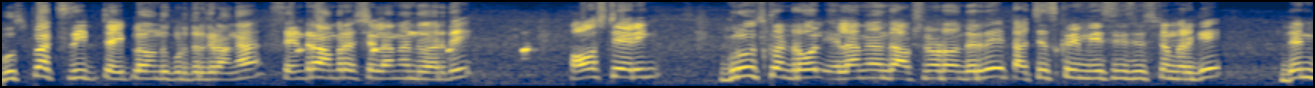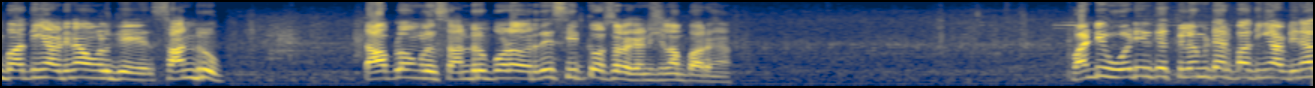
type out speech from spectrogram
புஷ்பேக் சீட் டைப்பில் வந்து கொடுத்துருக்குறாங்க. சென்டர் அம்ப்ரஸ்ட் எல்லாமே வந்து வருது. பவர் ஸ்டேரிங் க்ரூஸ் கண்ட்ரோல் எல்லாமே வந்து ஆப்ஷனோட வந்துருது. டச் ஸ்க்ரீன் மியூசிக் சிஸ்டம் இருக்குது தென் பார்த்தீங்க அப்படின்னா உங்களுக்கு சன்ரூப் டாப்பில் உங்களுக்கு சன்ரூப்போட வருது. சீட் கோர்ஸோட கண்டிஷன்லாம் பாருங்கள் வண்டி ஓடி இருக்க கிலோமீட்டர் பார்த்தீங்க அப்படின்னா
